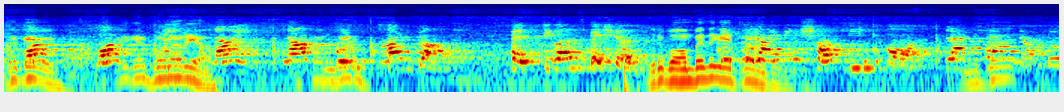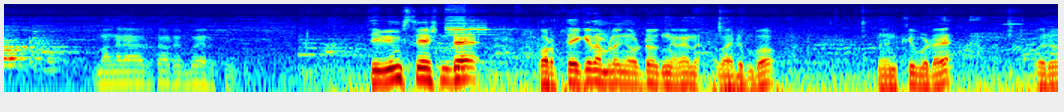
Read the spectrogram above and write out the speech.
ഇതൊക്കെ ഒരു ബോംബെ നിന്ന് മംഗലാപുരത്തോടെ പോയി ഇറക്കും. തിവിം സ്റ്റേഷന്റെ പുറത്തേക്ക് നമ്മൾ ഇങ്ങോട്ട് ഇങ്ങനെ വരുമ്പോൾ നിങ്ങൾക്ക് ഇവിടെ ഒരു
